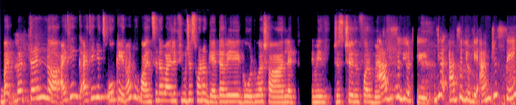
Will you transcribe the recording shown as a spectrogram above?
But but then uh, i think i think it's okay not to once in a while if you just want to get away go to a shower let I mean, just chill for a bit. Absolutely. Yeah, absolutely. I'm just saying,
